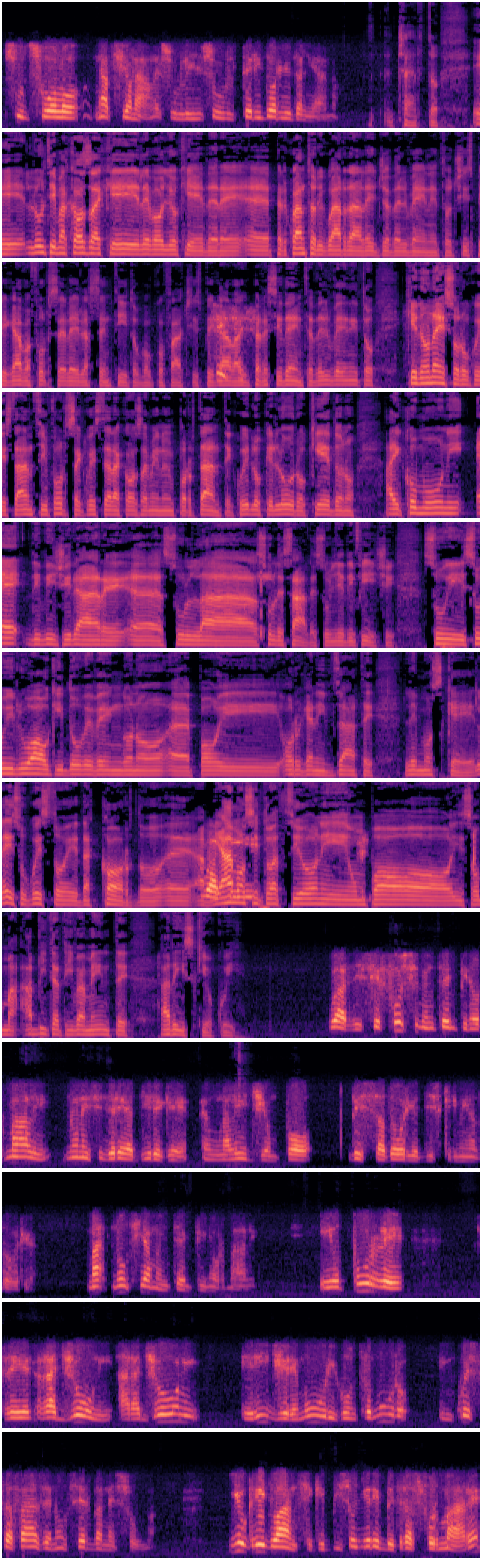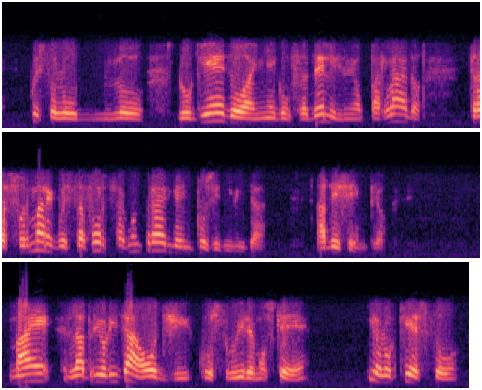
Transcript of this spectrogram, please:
sul suolo nazionale, sul, sul territorio italiano. Certo. E l'ultima cosa che le voglio chiedere, eh, per quanto riguarda la legge del Veneto, ci spiegava, forse lei l'ha sentito poco fa, ci spiegava sì, il Presidente del Veneto che non è solo questa, anzi forse questa è la cosa meno importante, quello che loro chiedono ai comuni è di vigilare eh, sulla, sulle sale, sugli edifici, sui, sui luoghi dove vengono eh, poi organizzate le moschee. Lei su questo è d'accordo? Eh, abbiamo situazioni un po' insomma abitativamente a rischio qui? Guardi, se fossimo in tempi normali non esiterei a dire che è una legge un po' vessatoria e discriminatoria, ma non siamo in tempi normali e opporre ragioni a ragioni, erigere muri contro muro, in questa fase non serve a nessuno. Io credo anzi che bisognerebbe trasformare, questo lo, lo, lo chiedo ai miei confratelli, ne ho parlato, trasformare questa forza contraria in positività. Ad esempio, ma è la priorità oggi costruire moschee? Io l'ho chiesto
